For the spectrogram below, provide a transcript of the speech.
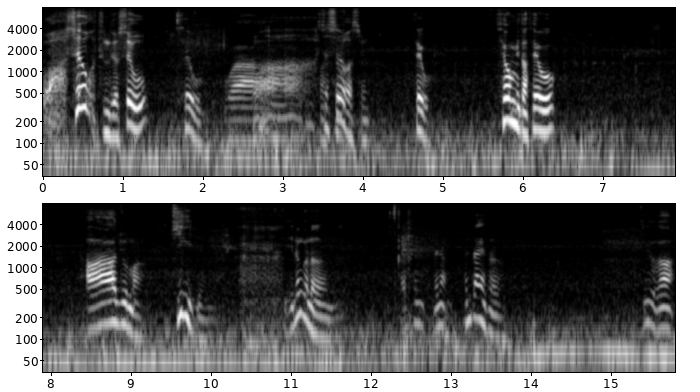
와 새우 같은데요 새우? 새우. 와, 와 진짜 새우 같습니다. 새우. 새우입니다 새우. 아주 막 지기죠. 이런 거는 그냥 현장에서 찍어가.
